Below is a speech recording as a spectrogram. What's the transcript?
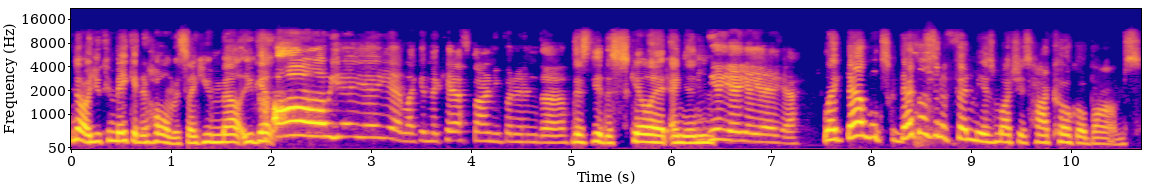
no you can make it at home it's like you melt you get Oh yeah, yeah, yeah. Like in the cast iron, you put it in the. this yeah, the skillet and then Yeah, yeah, yeah, yeah, yeah. like that looks that doesn't offend me as much as hot cocoa bombs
